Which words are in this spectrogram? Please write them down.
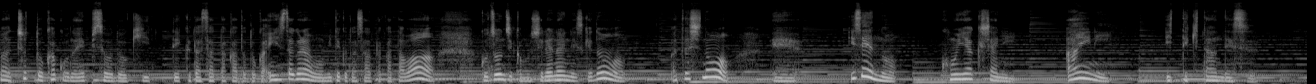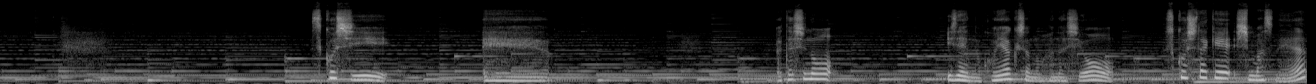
まあ、ちょっと過去のエピソードを聞いてくださった方とかインスタグラムを見てくださった方はご存知かもしれないんですけど私の、えー、以前の婚約者に会いに行ってきたんです。少し、えー、私の以前の婚約者のお話を少しだけしますね。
